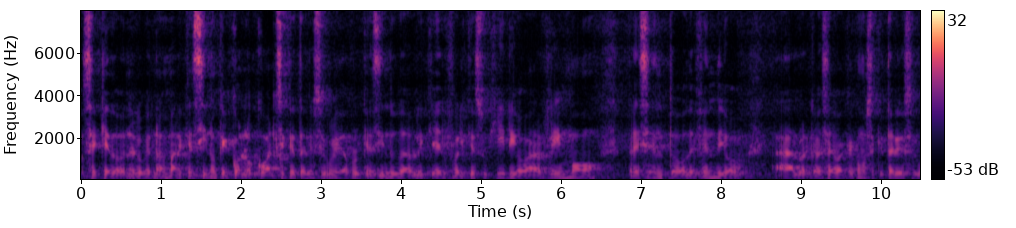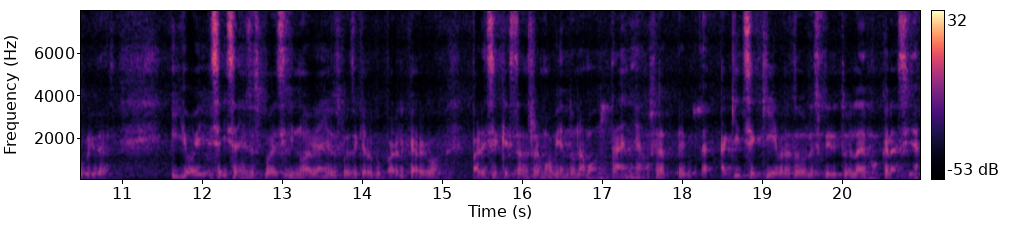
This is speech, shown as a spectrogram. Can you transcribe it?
se quedó en el gobierno de Márquez, sino que colocó al secretario de Seguridad, porque es indudable que él fue el que sugirió, arrimó, presentó, defendió a Álvaro Cabeza de Vaca como secretario de Seguridad. Y hoy, seis años después y nueve años después de que él ocupara el cargo, parece que estás removiendo una montaña. O sea, eh, aquí se quiebra todo el espíritu de la democracia.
